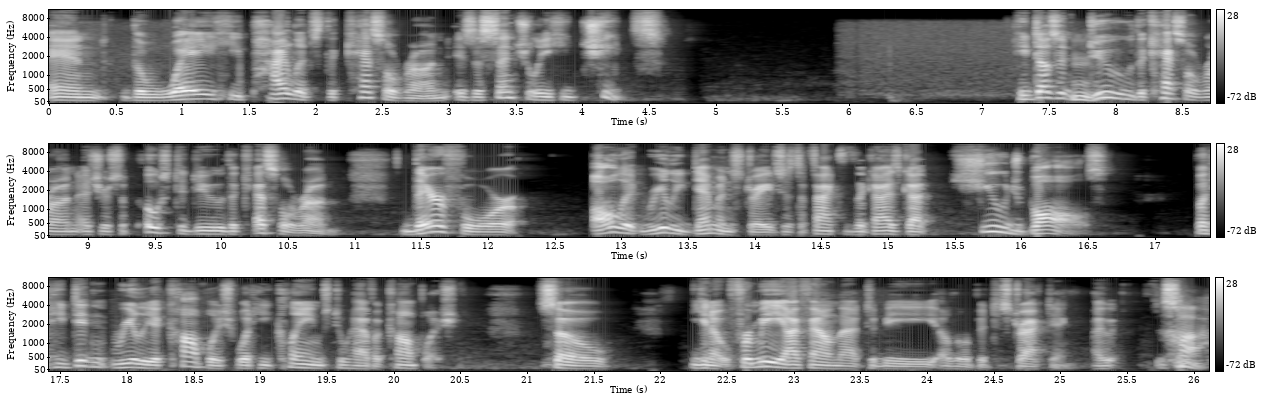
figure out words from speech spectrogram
And the way he pilots the Kessel Run is essentially he cheats. He doesn't hmm. do the Kessel Run as you're supposed to do the Kessel Run. Therefore, all it really demonstrates is the fact that the guy's got huge balls, but he didn't really accomplish what he claims to have accomplished. So, you know, for me, I found that to be a little bit distracting. I, some, huh.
